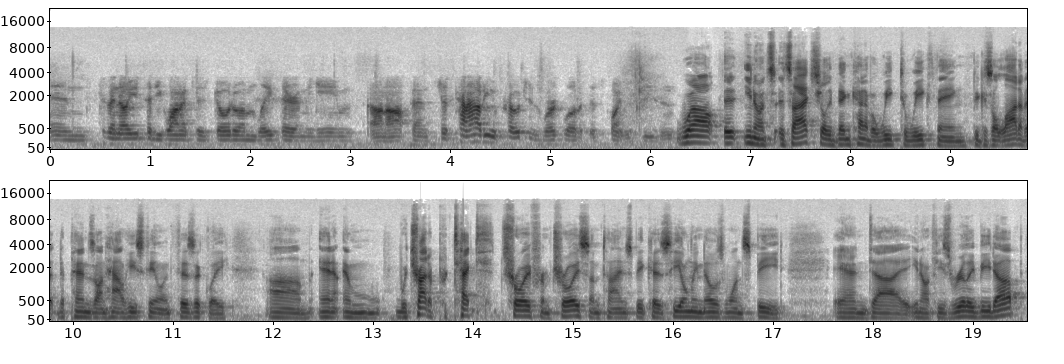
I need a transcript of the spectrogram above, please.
And because I know you said you wanted to go to him late there in the game on offense. Just kind of how do you approach his workload at this point in the season? Well, it, you know, it's it's actually been kind of a week to week thing because a lot of it depends on how he's feeling physically. Um, and, and we try to protect Troy from Troy sometimes because he only knows one speed. And uh, you know, if he's really beat up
